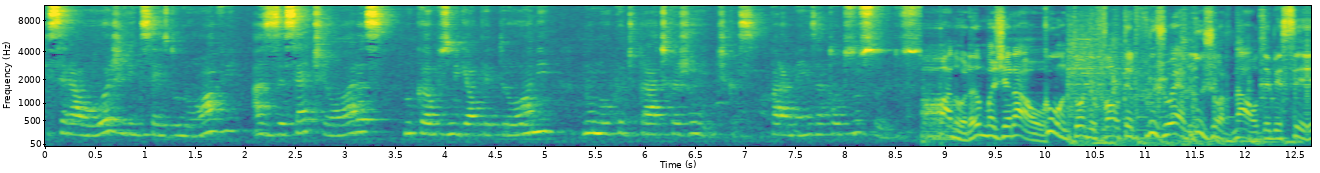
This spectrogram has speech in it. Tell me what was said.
que será hoje, 26 do 9, às 17 horas, no campus Miguel Petrone, no Núcleo de Práticas Jurídicas. Parabéns a todos os surdos. Panorama Geral, com Antônio Walter Frujoelli, do Jornal DBC.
